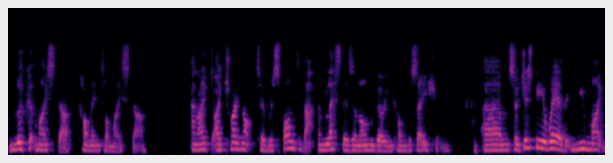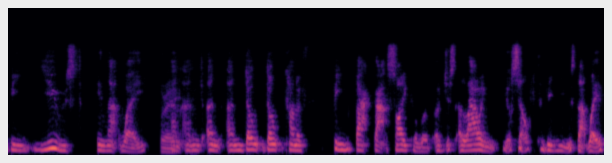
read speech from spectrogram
look at my stuff, comment on my stuff. And I, I try not to respond to that unless there's an ongoing conversation. Um, so just be aware that you might be used in that way right. and, and, and, and don't, don't kind of feed back that cycle of, of just allowing yourself to be used that way if,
